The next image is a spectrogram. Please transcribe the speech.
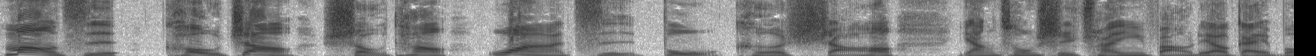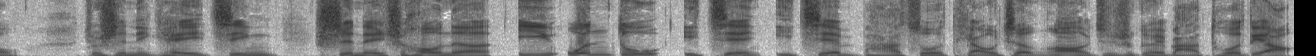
帽子。口罩、手套、袜子不可少。洋葱式穿衣法了解不？就是你可以进室内之后呢，依温度一件一件把它做调整哦，就是可以把它脱掉。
